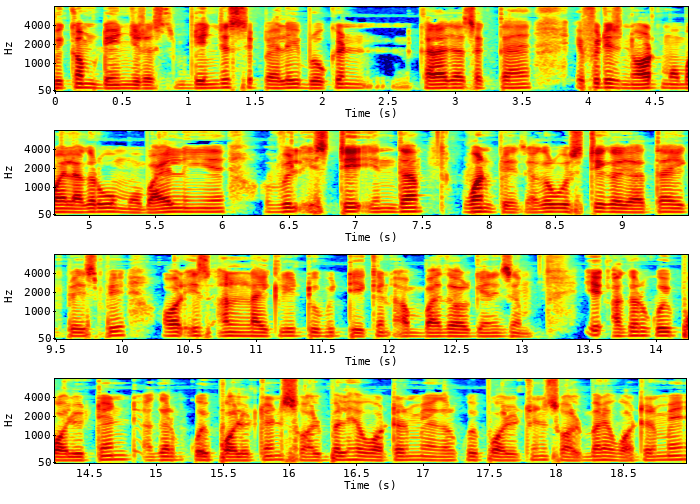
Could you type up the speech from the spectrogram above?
become dangerous dangerous से पहले ही ब्रोकन करा जा सकता है। If it is not mobile अगर वो मोबाइल नहीं है will stay in the one place अगर वो स्टे कर जाता है एक प्लेस पे और is unlikely to be taken up by the organism अगर कोई पॉल्यूटेंट अगर कोई पॉल्यूटेंट सॉल्बल है वाटर में, अगर कोई पॉल्यूटेंट सॉल्बल है वाटर में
